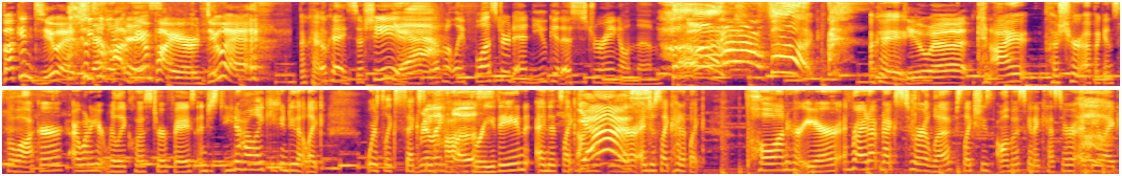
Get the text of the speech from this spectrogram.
Fucking do it. She's a hot vampire. Do it. okay Okay, so she Yeah. is definitely flustered, and you get a string on them. fuck okay Do it. can I push her up against the locker I want to get really close to her face and just you know how like you can do that like where it's like sexy Really hot close? breathing and it's like on your ear and just like kind of like pull on her ear right up next to her lips like she's almost gonna kiss her and be like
